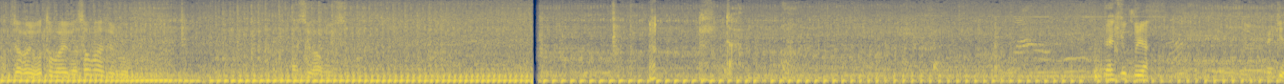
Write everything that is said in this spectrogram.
남자가 오토바이가 서가지고 다시 가고 있어. 땡큐 꾸야 땡큐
